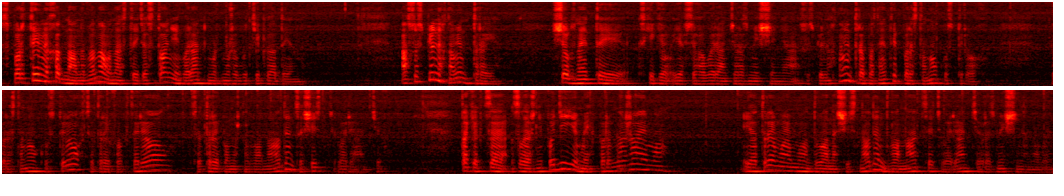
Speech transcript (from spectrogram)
Спортивних одна новина, вона стоїть останньою, варіант може, бути тільки один. А суспільних новин три. Щоб знайти, скільки є всього варіантів розміщення суспільних новин, треба знайти перестановку з трьох. Перестановку з трьох, це 3 факторіал, це 3 помножити на 2 на 1, це 6 варіантів. Так як це залежні події, ми їх перемножаємо і отримаємо 2 на 6 на 1, 12 варіантів розміщення новин.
